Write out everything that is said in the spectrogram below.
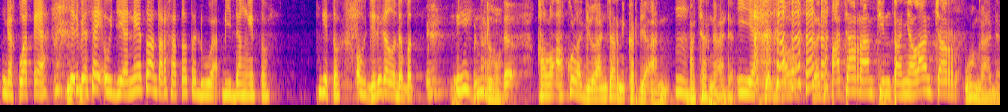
nggak kuat ya. Jadi biasanya ujiannya itu antara satu atau dua bidang itu. Gitu. Oh jadi kalau dapat ih Bener loh. Kalau aku lagi lancar nih kerjaan, pacar nggak ada. Iya. Kalau lagi pacaran, cintanya lancar, uang nggak ada.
